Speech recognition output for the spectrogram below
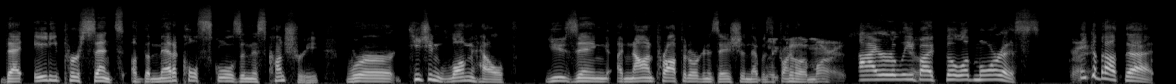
that 80% of the medical schools in this country were teaching lung health using a nonprofit organization that was Like funded Morris. entirely Yeah. by Philip Morris. Right. Think about that.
